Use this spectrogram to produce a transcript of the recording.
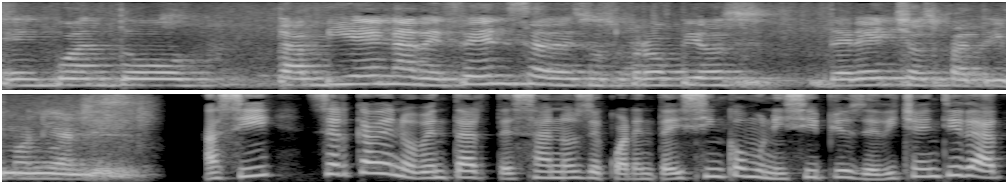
en cuanto también a defensa de sus propios derechos patrimoniales. Así, cerca de 90 artesanos de 45 municipios de dicha entidad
